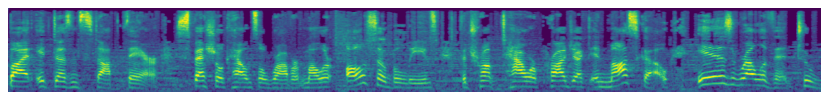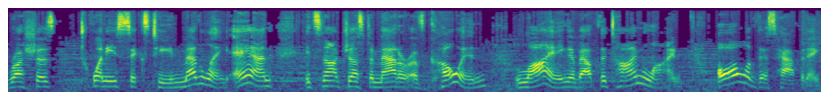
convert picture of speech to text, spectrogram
But it doesn't stop there. Special counsel Robert Mueller also believes the Trump Tower project in Moscow is relevant to Russia's 2016 meddling. And it's not just a matter of Cohen lying about the timeline. All of this happening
